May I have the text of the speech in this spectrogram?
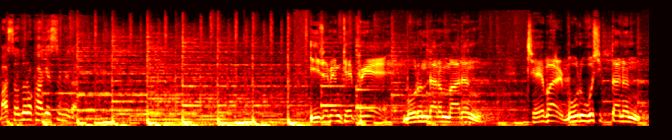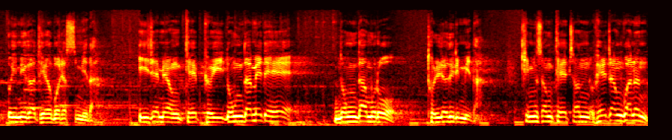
맞서도록 하겠습니다. 이재명 대표의 모른다는 말은 제발 모르고 싶다는 의미가 되어버렸습니다. 이재명 대표의 농담에 대해 농담으로 돌려드립니다. 김성태 전 회장과는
